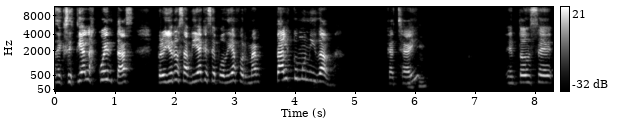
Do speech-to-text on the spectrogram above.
existían las cuentas, pero yo no sabía que se podía formar tal comunidad. ¿Cachai? Ujú. Entonces,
